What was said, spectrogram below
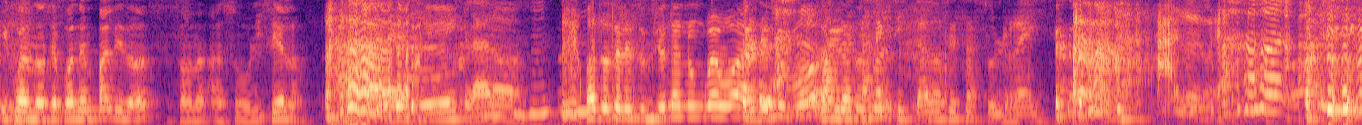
Y, y cuando se ponen pálidos, son azul cielo. Sí, claro. Cuando se le succionan un huevo al pitufo. Cuando están es- excitados es azul rey. Azul.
